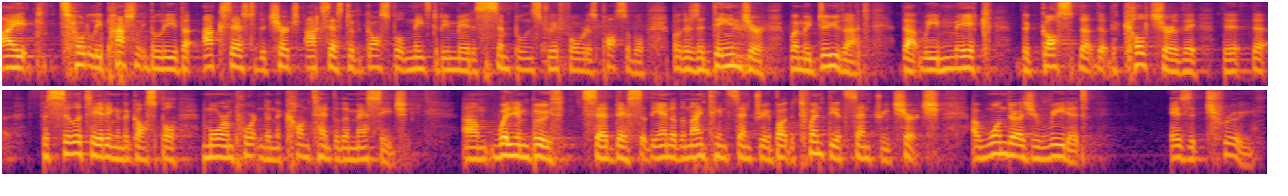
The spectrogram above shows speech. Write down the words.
I totally passionately believe that access to the church, access to the gospel needs to be made as simple and straightforward as possible. But there's a danger when we do that, that we make the, gospel, the, the, the culture, the, the, the facilitating the gospel more important than the content of the message. Um, William Booth said this at the end of the 19th century about the 20th century church. I wonder as you read it, is it true?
